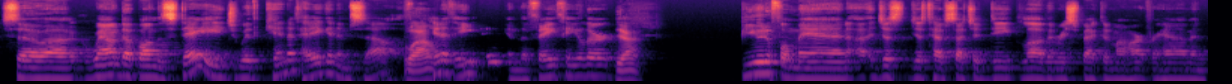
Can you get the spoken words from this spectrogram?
so uh, wound up on the stage with Kenneth Hagin himself. Wow. Kenneth E. Hagin, the faith healer, Yeah. Beautiful man. I just just have such a deep love and respect in my heart for him, and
